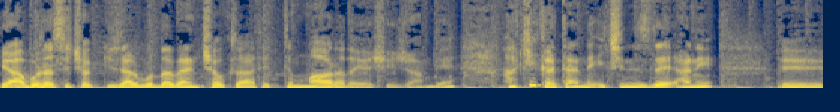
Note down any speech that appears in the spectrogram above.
ya burası çok güzel burada ben çok rahat ettim mağarada yaşayacağım diye. Hakikaten de içinizde hani e,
